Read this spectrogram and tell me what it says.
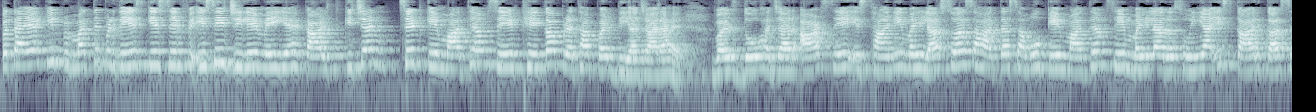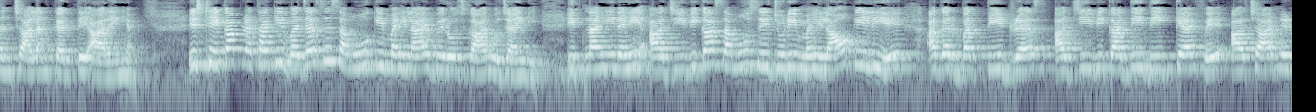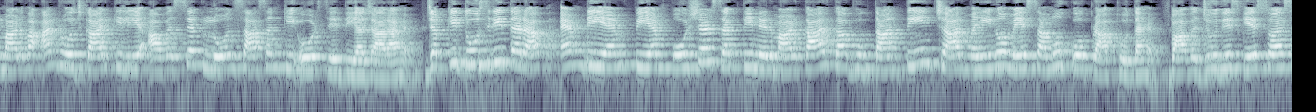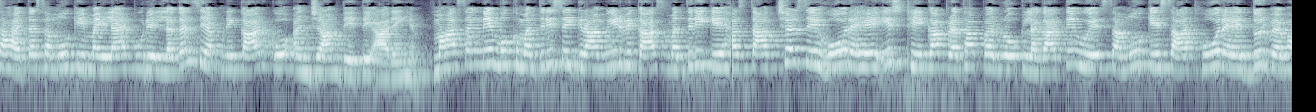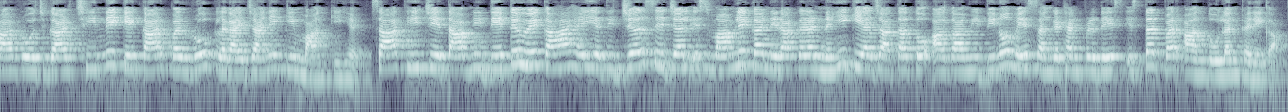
बताया कि मध्य प्रदेश के सिर्फ़ इसी ज़िले में यह कार्ड किचन सेट के माध्यम से ठेका प्रथा पर दिया जा रहा है। वर्ष 2008 से स्थानीय महिला स्व सहायता समूह के माध्यम से महिला रसोइया इस कार्य का संचालन करते आ रही हैं। इस ठेका प्रथा की वजह से समूह की महिलाएँ बेरोजगार हो जाएँगी। इतना ही नहीं, आजीविका समूह से जुड़ी महिलाओं के लिए अगरबत्ती, ड्रेस, आजीविका दीदी, कैफ़े, आचार निर्माण व अन्य रोज़गार के लिए आवश्यक लोन शासन की ओर से दिया जा रहा है। जबकि दूसरी तरफ़ M D M P M Poshan Shakti Nirman car का भुगतान तीन चार महीनों में समूह को प्राप्त होता है। बावजूद इसके, स्व सहायता समूह की महिलाएँ पूरे लगन से अपने कार्य को अंजाम देते आ रही हैं। महासंघ ने मुख्यमंत्री से ग्रामीण विकास मंत्री के हस्ताक्षर से हो रहे इस ठेका प्रथा पर रोक लगाते हुए समूह के साथ हो रहे दुर्व्यवहार रोज़गार छीनने के कार्य पर रोक लगाए जाने की मांग की है। साथ ही चेतावनी देते हुए कहा है, यदि जल्द से जल्द इस मामले का निराकरण नहीं किया जाता तो आगामी दिनों में संगठन प्रदेश स्तर पर आंदोलन करेगा।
